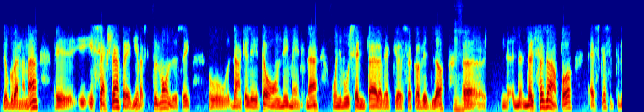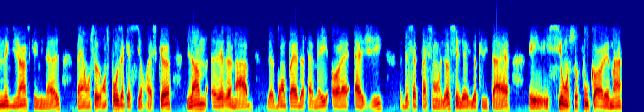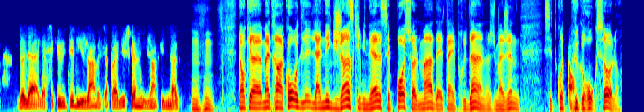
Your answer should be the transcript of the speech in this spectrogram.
le, gouvernement, et, et- et sachant très bien, parce que tout le monde le sait, au- dans quel état on est maintenant au niveau sanitaire avec ce COVID-là, Mhm. ne le faisant pas, est-ce que c'est une négligence criminelle? Ben, on se, on se pose la question. Est-ce que l'homme raisonnable, le bon père de famille, aurait agi de cette façon-là? C'est le, le critère. Et, et si on se fout carrément de la, la sécurité des gens, ben, ça peut aller jusqu'à une négligence criminelle. Mhm. Donc, euh, mettre en cours la négligence criminelle, c'est pas seulement d'être imprudent. J'imagine c'est de quoi de Non. plus gros que ça. Là.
